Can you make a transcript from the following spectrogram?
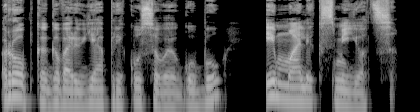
Робко говорю я, прикусывая губу, и Малик смеется.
